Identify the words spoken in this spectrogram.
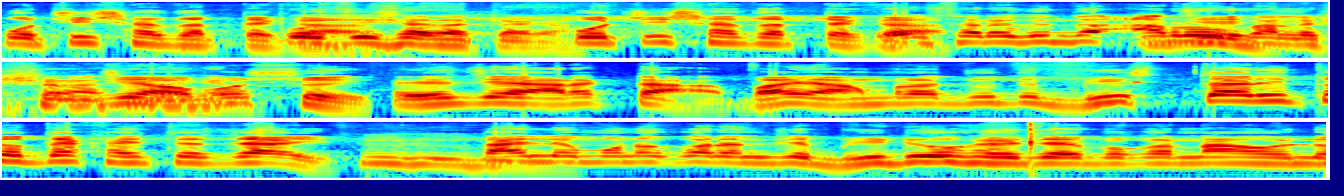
পঁচিশ হাজার টাকা। পঁচিশ হাজার টাকা। পঁচিশ হাজার টাকা। এছাড়া কিন্তু আরও কালেকশন আছে জি অবশ্যই। এই যে আরেকটা ভাই আমরা যদি বিস্তারিত দেখাইতে যাই তাইলে মনে করেন যে ভিডিও হয়ে যাবে না হইল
